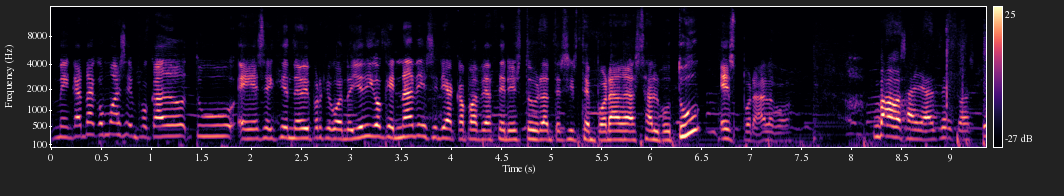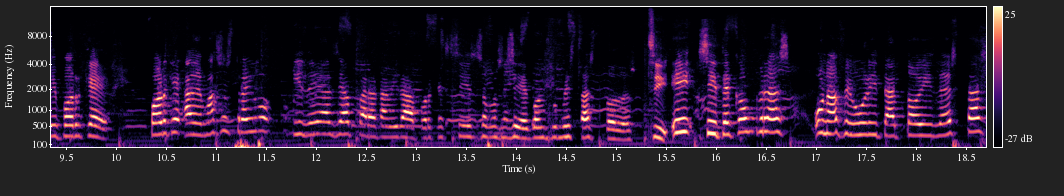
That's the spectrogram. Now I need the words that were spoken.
me encanta cómo has enfocado tu eh, sección de hoy, porque cuando yo digo que nadie sería capaz de hacer esto durante seis temporadas, salvo tú, es por algo. Vamos allá, chicos. ¿Y por qué? Porque además os traigo ideas ya para Navidad, porque sí, somos así de consumistas todos. Sí. Y si te compras una figurita toy de estas,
